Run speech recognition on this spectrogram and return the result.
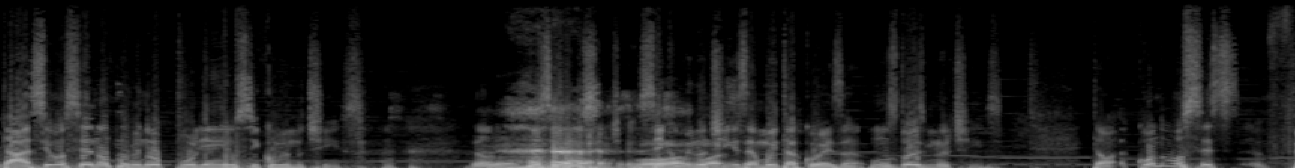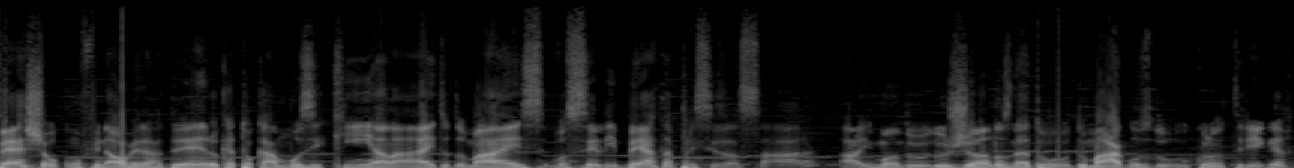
Tá, se você não terminou, pule aí uns 5 minutinhos. Beleza. 5 minutinhos boa, é muita coisa. Uns 2 minutinhos. Então, quando você fecha com o final verdadeiro, quer tocar a musiquinha lá e tudo mais, você liberta a Princesa Sara, a irmã do, do Janus, né, do, do Magus, do Chrono Trigger,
